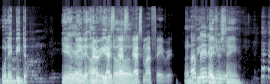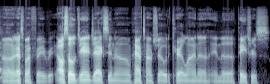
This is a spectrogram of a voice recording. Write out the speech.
when they beat the yeah, Yeah. beat the Tyree. undefeated That's, that's, uh, that's my favorite. undefeated bet it Patriots team. Uh, that's my favorite. Also, Janet Jackson um, halftime show with the Carolina and the Patriots.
